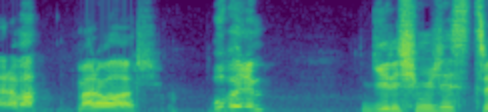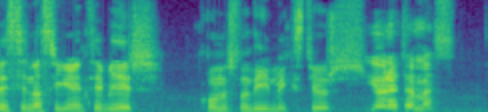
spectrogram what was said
Merhaba. Merhabalar. Bu bölüm Girişimci stresi nasıl yönetebilir konusuna değinmek istiyoruz. yönetemez.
